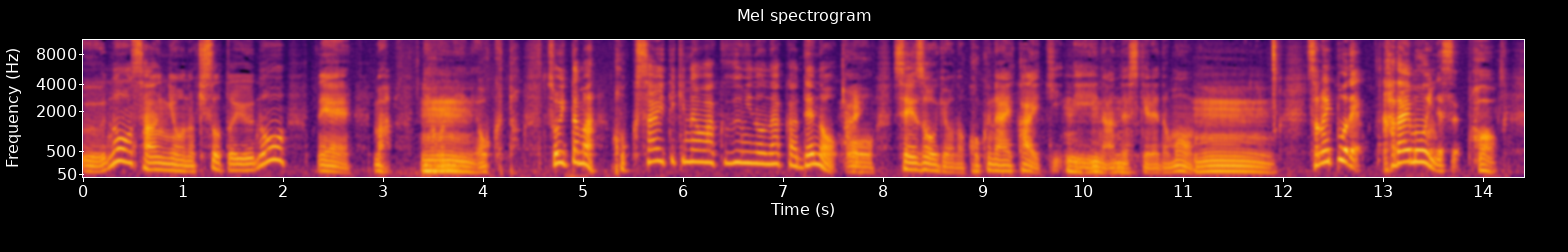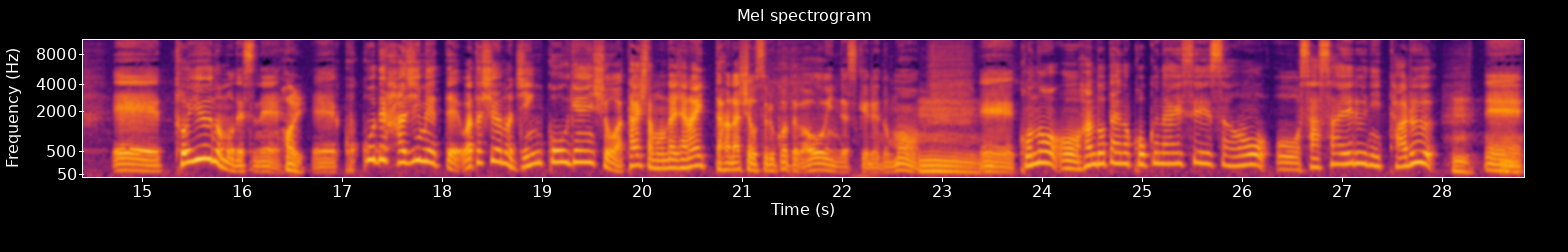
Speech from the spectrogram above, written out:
の産業の基礎というのを、えーまあ、日本に置くと。そういった、まあ、国際的な枠組みの中での、はいお製造業の国内回帰なんですけれども、うーん。その一方で課題も多いんです。はえーというのもですね、はい。えーここで初めて、私はあの人口減少は大した問題じゃないって話をすることが多いんですけれども。えーこのお半導体の国内生産をお支えるに足る、え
